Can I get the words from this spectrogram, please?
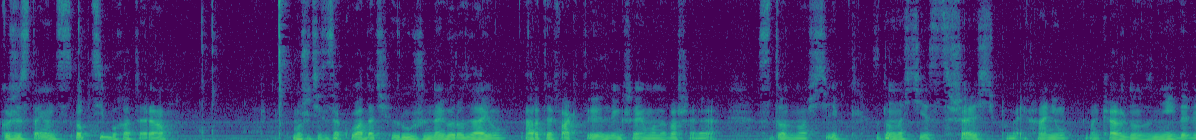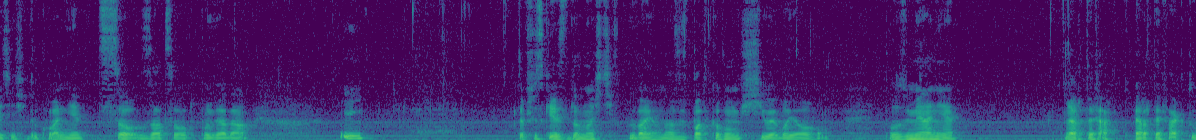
Korzystając z opcji bohatera możecie zakładać różnego rodzaju artefakty, zwiększają one wasze zdolności. Zdolności jest 6, po najechaniu na każdą z nich dowiecie się dokładnie co za co odpowiada i te wszystkie zdolności wpływają na wypadkową siłę bojową. Po zmianie artefaktu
